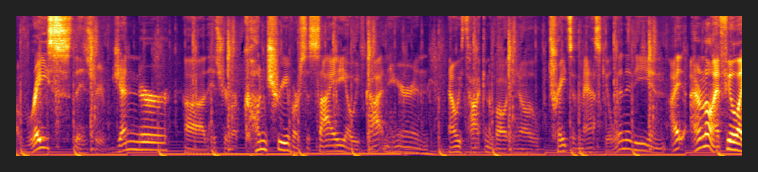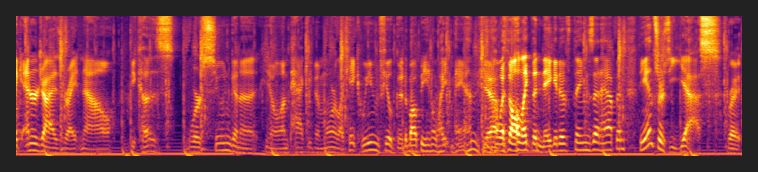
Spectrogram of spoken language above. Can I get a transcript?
of race, the history of gender, uh, the history of our country, of our society, how we've gotten here, and now we've talking about you know traits of masculinity, and I I don't know, I feel like energized right now because we're soon gonna you know unpack even more like hey can we even feel good about being a white man? You Yeah. know, with all like the negative things that happen? The answer is yes. Right,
